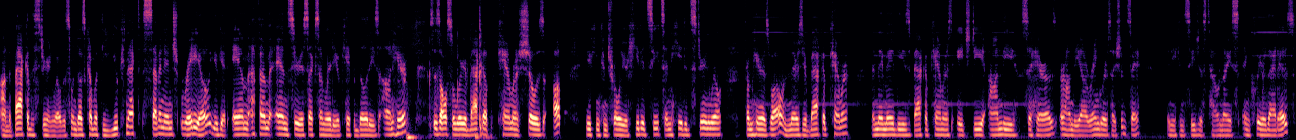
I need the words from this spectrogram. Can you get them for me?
on the back of the steering wheel. This one does come with the Uconnect 7-inch radio. You get AM, FM, and Sirius XM radio capabilities on here. This is also where your backup camera shows up. You can control your heated seats and heated steering wheel from here as well. And there's your backup camera. And they made these backup cameras HD on the Saharas, or on the uh, Wranglers, I should say. And you can see just how nice and clear that is,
